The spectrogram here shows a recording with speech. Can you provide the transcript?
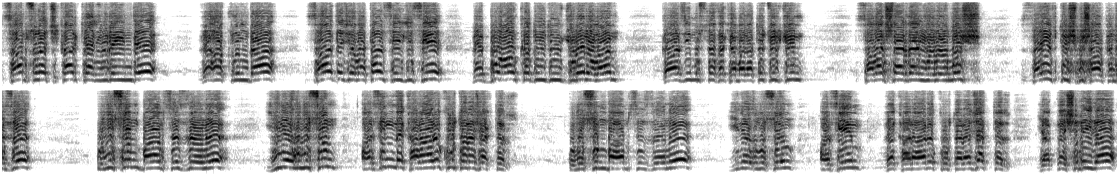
Samsun'a çıkarken yüreğinde ve aklında sadece vatan sevgisi ve bu halka duyduğu güven olan Gazi Mustafa Kemal Atatürk'ün savaşlardan yorulmuş, zayıf düşmüş halkımızı ulusun bağımsızlığını yine ulusun azim ve kararı kurtaracaktır. Ulusun bağımsızlığını yine ulusun azim ve kararı kurtaracaktır. Yaklaşımıyla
